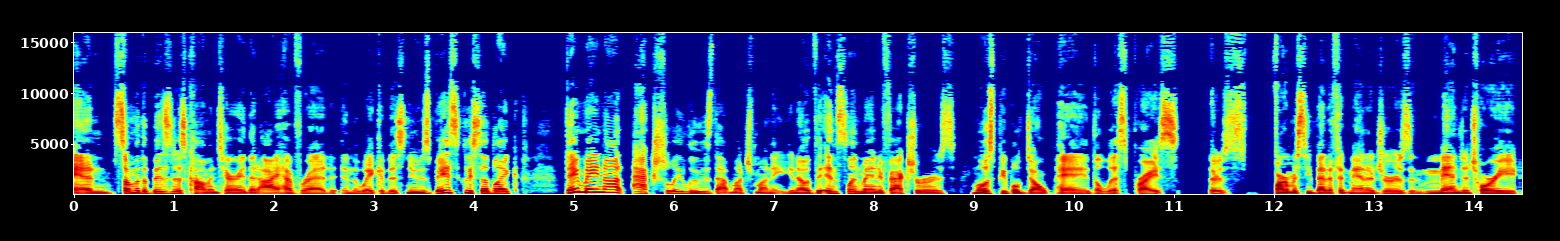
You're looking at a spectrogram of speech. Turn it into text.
And some of the business commentary that I have read in the wake of this news basically said, like, they may not actually lose that much money. You know, the insulin manufacturers, most people don't pay the list price. There's pharmacy benefit managers and mandatory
